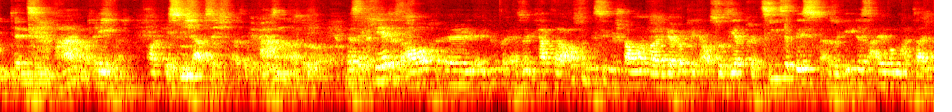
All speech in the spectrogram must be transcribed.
intensiv. Ah, okay. Okay. Ist nicht Absicht also gewesen. Also, Das erklärt es auch, äh, also ich habe da auch so ein bisschen gestaunt, weil du ja wirklich auch so sehr präzise bist. Also jedes Album hat seine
